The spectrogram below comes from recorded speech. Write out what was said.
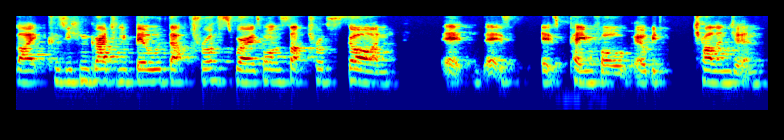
like because you can gradually build that trust whereas once that trust's gone it it's it's painful. It'll be challenging.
